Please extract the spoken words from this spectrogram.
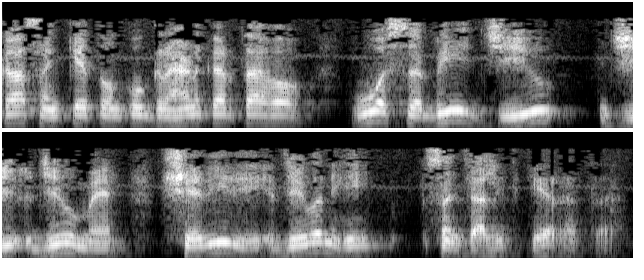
का संकेतों को ग्रहण करता हो वो सभी जीव जीव, में शरीर जीवन ही संचालित किया रहता है।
